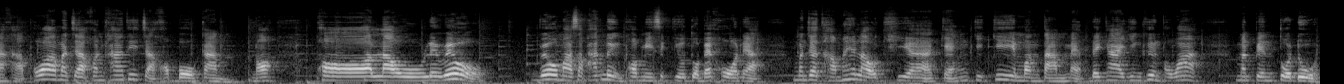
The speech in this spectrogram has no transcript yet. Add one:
นะครับ เพราะว่ามันจะค่อนข้างที่จะคอมโบกันเนาะพอเราเลเวลเวลมาสักพักหนึ่ง พอมีสกิลตัวแบ็คโฮเนี่ย มันจะทำให้เราเคลียร์แก๊งกิกกี้มอนตามแมปได้ง่ายยิ่งขึ้น เพราะว่ามันเป็นตัวดูด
